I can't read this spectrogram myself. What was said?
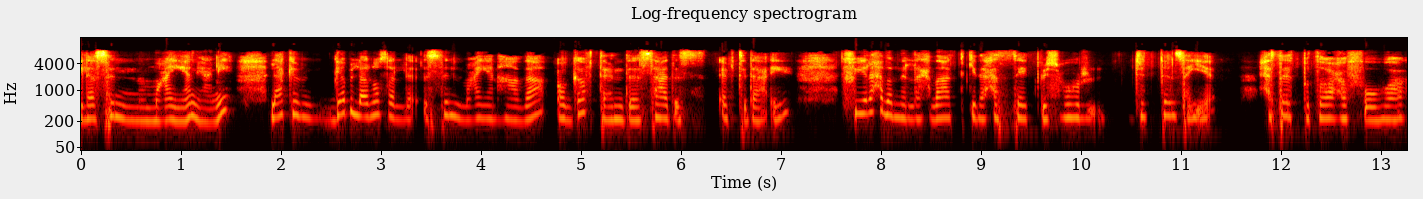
إلى سن معين يعني. لكن قبل أن أوصل للسن المعين هذا وقفت عند سادس ابتدائي. في لحظة من اللحظات كذا حسيت بشعور جدا سيء. حسيت بضعف وما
